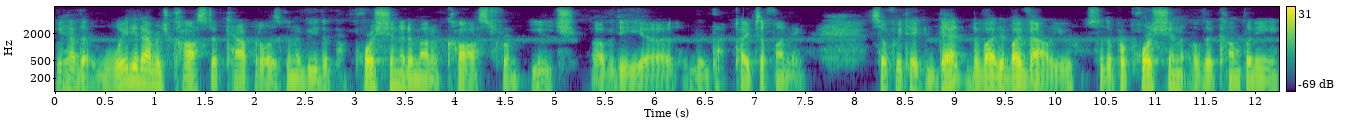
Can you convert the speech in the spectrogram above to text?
we have that weighted average cost of capital is going to be the proportionate amount of cost from each of the, uh, the types of funding. So if we take debt divided by value, so the proportion of the company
